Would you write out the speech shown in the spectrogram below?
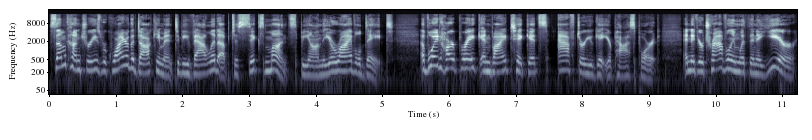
Some countries require the document to be valid up to six months beyond the arrival date. Avoid heartbreak and buy tickets after you get your passport. And if you're traveling within a year,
